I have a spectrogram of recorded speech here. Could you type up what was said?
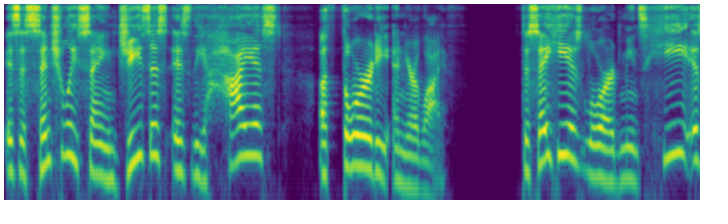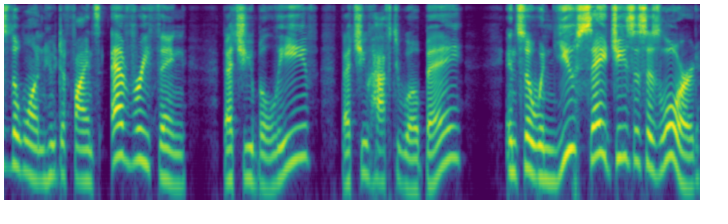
is essentially saying Jesus is the highest authority in your life. To say he is Lord means he is the one who defines everything that you believe, that you have to obey. And so when you say Jesus is Lord,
